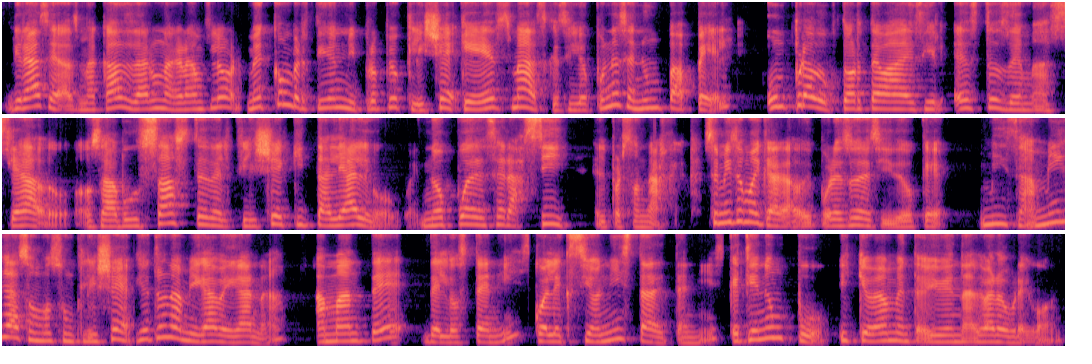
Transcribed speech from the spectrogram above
gracias, me acabas de dar una gran flor. Me he convertido en mi propio cliché, que es más, que si lo pones en un papel, un productor te va a decir, esto es demasiado, o sea, abusaste del cliché, quítale algo, güey. no puede ser así el personaje. Se me hizo muy cagado y por eso decido que mis amigas somos un cliché. Yo tengo una amiga vegana amante de los tenis, coleccionista de tenis, que tiene un pub y que obviamente vive en Álvaro Obregón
